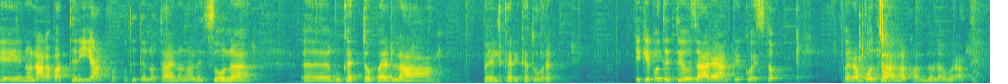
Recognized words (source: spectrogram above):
che non ha la batteria, come potete notare non ha nessun eh, buchetto per, la, per il caricatore e che potete usare anche questo per appoggiarla quando lavorate.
